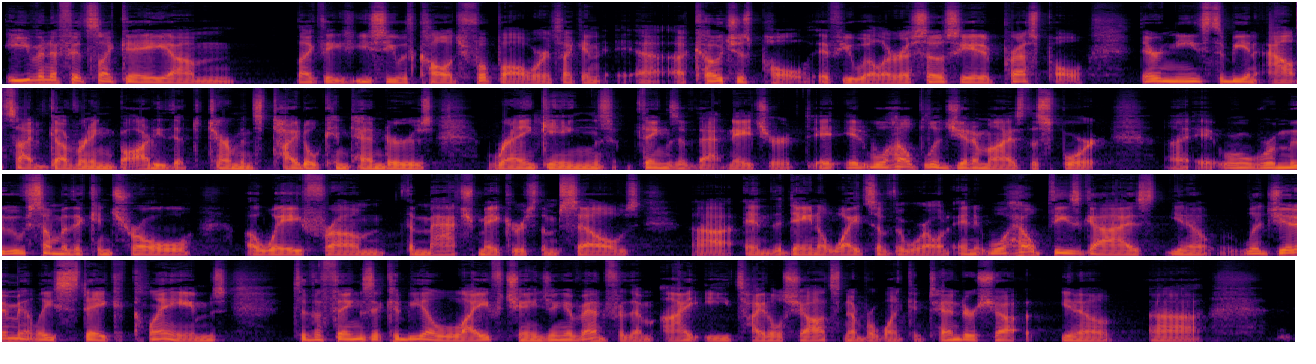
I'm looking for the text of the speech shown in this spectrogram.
even if it's like a, um, like the, you see with college football, where it's like an, a coach's poll, if you will, or Associated Press poll. There needs to be an outside governing body that determines title contenders, rankings, things of that nature. It, it will help legitimize the sport. Uh, it will remove some of the control away from the matchmakers themselves uh, and the Dana Whites of the world, and it will help these guys, you know, legitimately stake claims to the things that could be a life changing event for them, i.e., title shots, number one contender shot, you know, uh,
